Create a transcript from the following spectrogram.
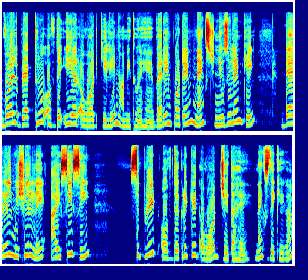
world break through of the year award के लिए नामित हुए हैं। Very important next New Zealand के डेरिल मिशेल ने ICC spirit of the cricket award जीता है। नेक्स्ट देखिएगा।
